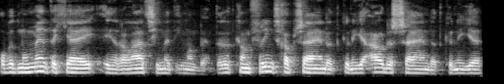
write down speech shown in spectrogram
Op het moment dat jij in relatie met iemand bent. En dat kan vriendschap zijn, dat kunnen je ouders zijn, dat kunnen je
